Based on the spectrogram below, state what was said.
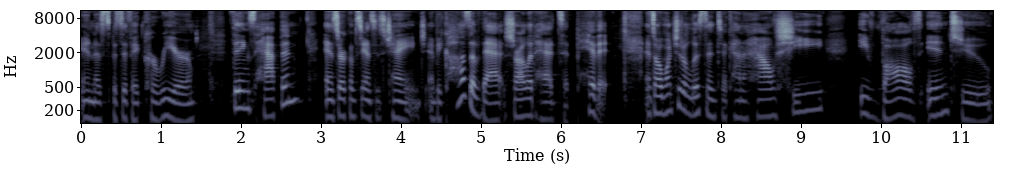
in a specific career, things happen and circumstances change. And because of that, Charlotte had to pivot. And so I want you to listen to kind of how she evolved into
